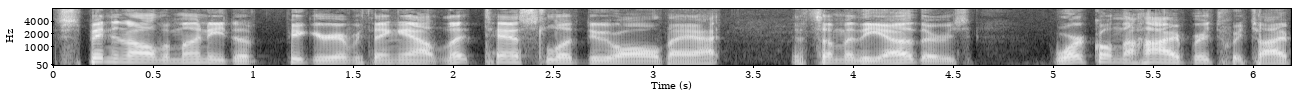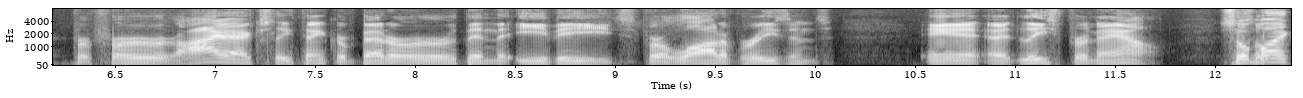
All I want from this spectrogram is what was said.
spending all the money to figure everything out? Let Tesla do all that and some of the others work on the hybrids, which I prefer. I actually think are better than the EVs for a lot of reasons, and at least for now. So, so my,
